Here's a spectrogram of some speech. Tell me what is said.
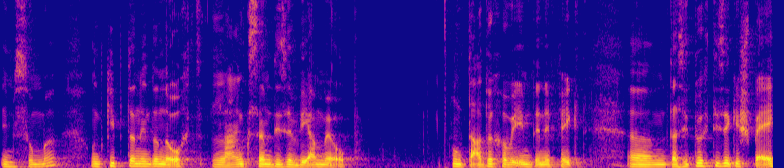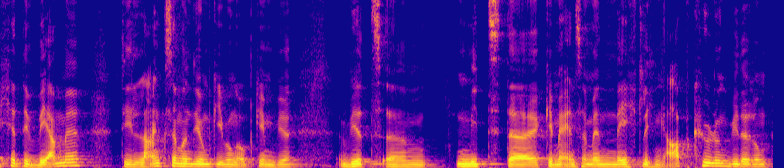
im Sommer und gibt dann in der Nacht langsam diese Wärme ab. Und dadurch habe ich eben den Effekt, ähm, dass ich durch diese gespeicherte Wärme, die langsam an die Umgebung abgeben wird, wird ähm, mit der gemeinsamen nächtlichen Abkühlung wiederum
